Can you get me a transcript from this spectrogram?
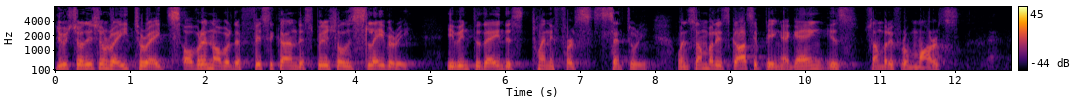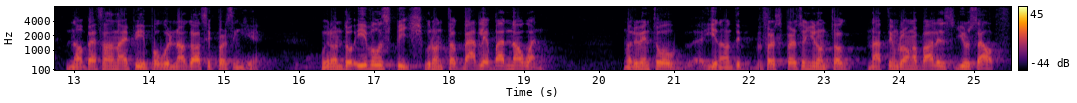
Jewish tradition reiterates over and over the physical and the spiritual slavery, even today in this 21st century. When somebody is gossiping, again, is somebody from Mars. No Bethlehem people, we're not gossip person here. We don't do evil speech. We don't talk badly about no one. Not even to, you know, the first person you don't talk nothing wrong about it is yourself.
